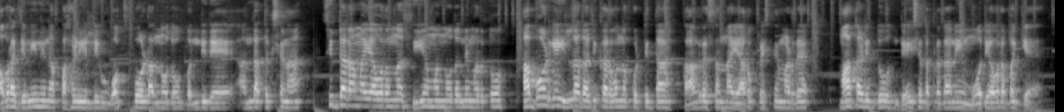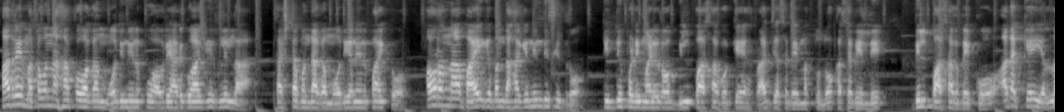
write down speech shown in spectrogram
ಅವರ ಜಮೀನಿನ ಪಹಣಿಯಲ್ಲಿ ವಕ್ಫ್ ಬೋರ್ಡ್ ಅನ್ನೋದು ಬಂದಿದೆ ಅಂದ ತಕ್ಷಣ ಸಿದ್ದರಾಮಯ್ಯ ಅವರನ್ನ ಸಿಎಂ ಅನ್ನೋದನ್ನೇ ಮರೆತು ಆ ಬೋರ್ಡ್ಗೆ ಇಲ್ಲದ ಅಧಿಕಾರವನ್ನು ಕೊಟ್ಟಿದ್ದ ಕಾಂಗ್ರೆಸ್ ಅನ್ನ ಯಾರು ಪ್ರಶ್ನೆ ಮಾಡದೆ ಮಾತಾಡಿದ್ದು ದೇಶದ ಪ್ರಧಾನಿ ಮೋದಿ ಅವರ ಬಗ್ಗೆ. ಆದರೆ ಮತವನ್ನ ಹಾಕುವಾಗ ಮೋದಿ ನೆನಪು ಅವ್ರು ಯಾರಿಗೂ ಆಗಿರಲಿಲ್ಲ. ಕಷ್ಟ ಬಂದಾಗ ಮೋದಿಯ ನೆನಪಾಯ್ತು. ಅವರನ್ನ ಬಾಯಿಗೆ ಬಂದ ಹಾಗೆ ನಿಂದಿಸಿದ್ರು. ತಿದ್ದುಪಡಿ ಮಾಡಿರೋ ಬಿಲ್ ಪಾಸ್ ಆಗೋಕೆ ರಾಜ್ಯಸಭೆ ಮತ್ತು ಲೋಕಸಭೆಯಲ್ಲಿ ಬಿಲ್ ಪಾಸ್ ಆಗಬೇಕು. ಅದಕ್ಕೆ ಎಲ್ಲ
